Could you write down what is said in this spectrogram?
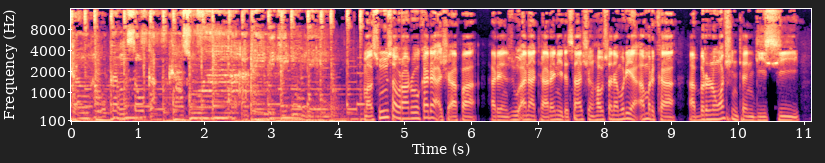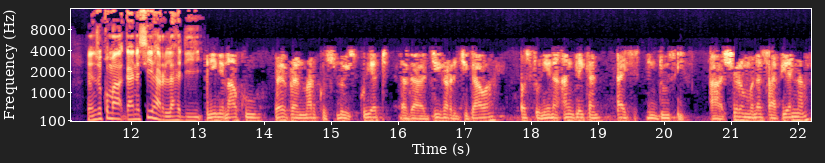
kan hau kan sauka kasuwa a kai miki dole Masu sauraro kada a shafa har yanzu ana tare ne da sashen Hausa na muryar Amurka a birnin Washington DC. Yanzu kuma ga nasihar Lahadi. Ni ne naku Reverend Marcus Louis Kuyat daga jihar Jigawa, pastor ne na Anglican Diocese in Dutse. A shirinmu na safiyan nan,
